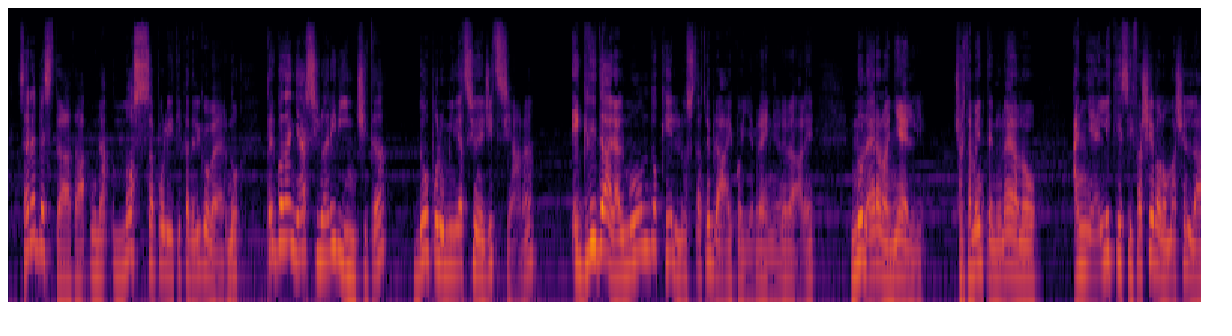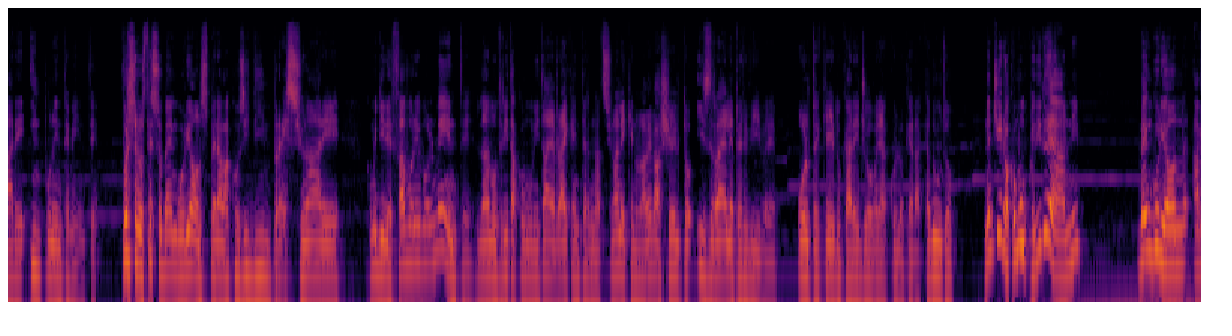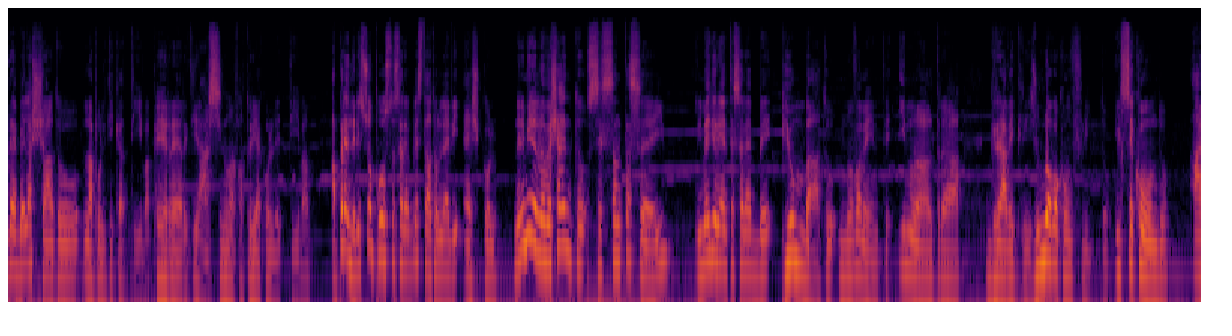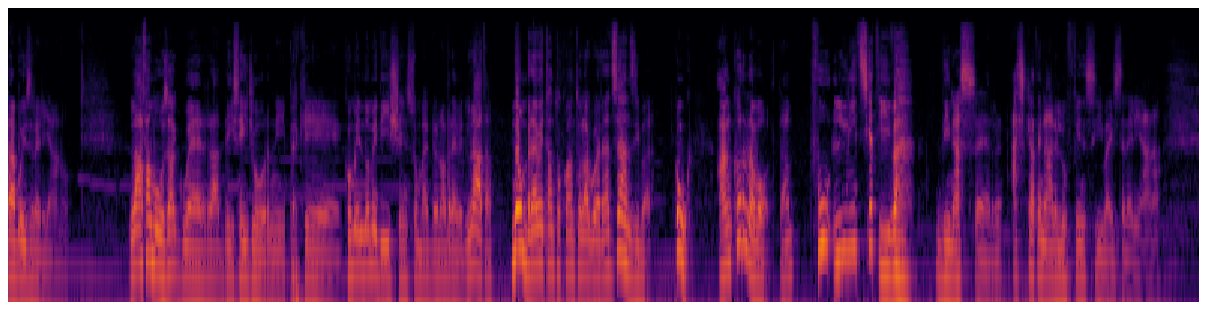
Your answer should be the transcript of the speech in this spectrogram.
sarebbe stata una mossa politica del governo per guadagnarsi una rivincita dopo l'umiliazione egiziana e gridare al mondo che lo Stato ebraico e gli ebrei in generale non erano agnelli, certamente non erano agnelli che si facevano macellare impunentemente. Forse lo stesso Ben Gurion sperava così di impressionare, come dire, favorevolmente la nutrita comunità ebraica internazionale che non aveva scelto Israele per vivere, oltre che educare i giovani a quello che era accaduto. Nel giro comunque di due anni, Ben Gurion avrebbe lasciato la politica attiva per ritirarsi in una fattoria collettiva. A prendere il suo posto sarebbe stato Levi Eshkol. Nel 1966 il Medio Oriente sarebbe piombato nuovamente in un'altra grave crisi, un nuovo conflitto, il secondo arabo-israeliano. La famosa guerra dei sei giorni, perché come il nome dice, insomma, ebbe una breve durata. Non breve tanto quanto la guerra a Zanzibar. Comunque, ancora una volta, fu l'iniziativa di Nasser a scatenare l'offensiva israeliana.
